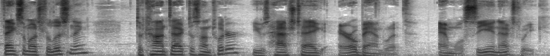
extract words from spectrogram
Thanks so much for listening. To contact us on Twitter, use hashtag ArrowBandwidth. And we'll see you next week.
